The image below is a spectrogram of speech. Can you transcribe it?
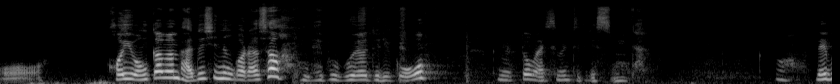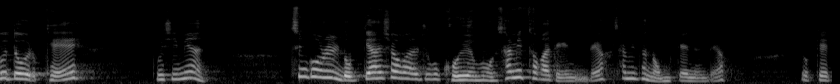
어, 거의 원가만 받으시는 거라서 내부 보여드리고 그냥 또 말씀을 드리겠습니다. 어, 내부도 이렇게 보시면 층고를 높게 하셔가지고 거의 뭐 4m가 되겠는데요. 4m 넘겠는데요. 이렇게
